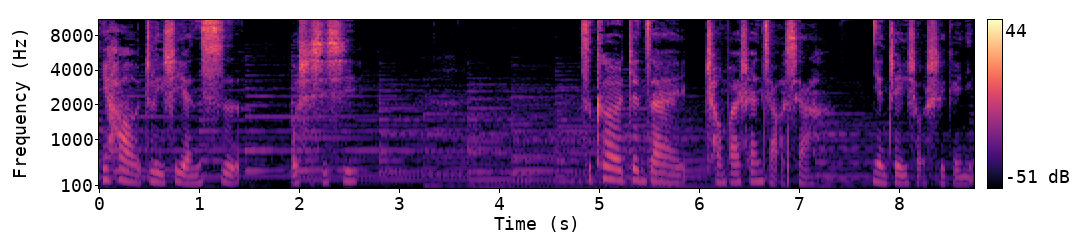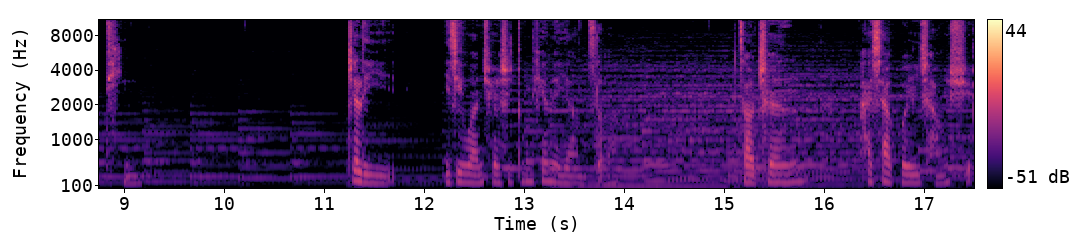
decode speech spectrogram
你好，这里是严四，我是西西。此刻正在长白山脚下念这一首诗给你听。这里已经完全是冬天的样子了，早晨还下过一场雪。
